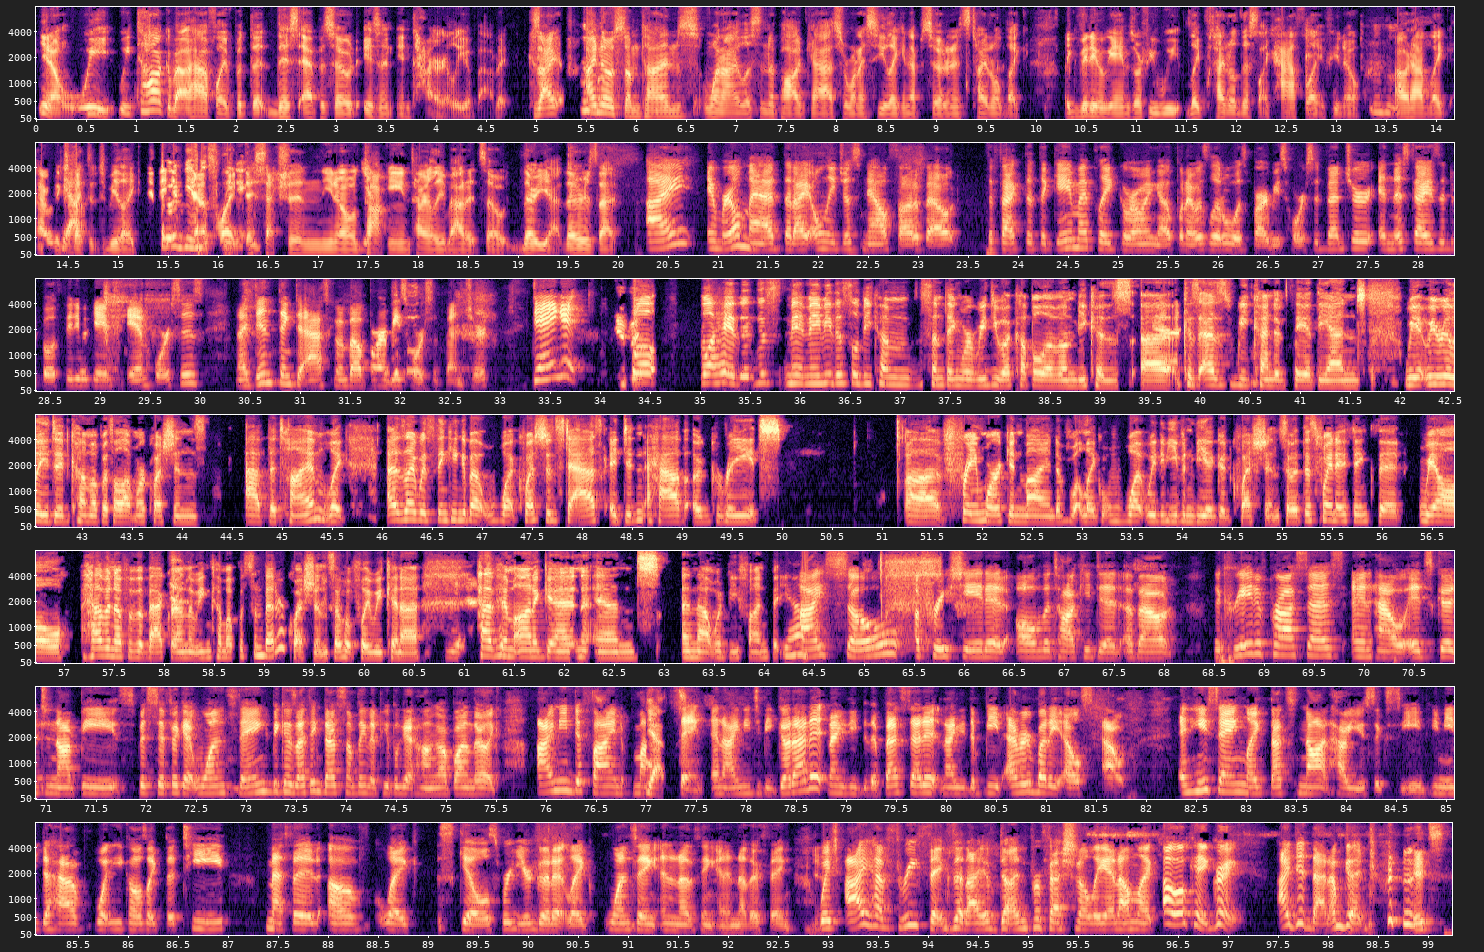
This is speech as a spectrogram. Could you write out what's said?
you know, we we talk about Half Life, but the, this episode isn't entirely about it. Because I I know sometimes when I listen to podcasts or when I see like an episode and it's titled like like video games, or if you we, like titled this like Half Life, you know, Mhm. I would have like I would Yeah. expect it to be like It would be in-depth, like dissection, you know, Yeah. talking entirely about it. So there, yeah, there is that. I am real mad that I only just now thought about the fact that the game I played growing up when I was little was Barbie's Horse Adventure, and this guy is into both video games and horses. And I didn't think to ask him about Barbie's Horse Adventure. Dang it! well well hey this maybe this will become something where we do a couple of them because because as we kind of say at the end we we really did come up with a lot more questions at the time like as i was thinking about what questions to ask i didn't have a great uh, framework in mind of what like what would even be a good question. So at this point, I think that we all have enough of a background that we can come up with some better questions. So hopefully we can uh, Yeah. have him on again and and that would be fun. But yeah, I so appreciated all the talk he did about the creative process and how it's good to not be specific at one thing because I think that's something that people get hung up on. They're like, I need to find my Yes. thing and I need to be good at it and I need to be the best at it and I need to beat everybody else out. And he's saying, like, that's not how you succeed. You need to have what he calls like the T method of like skills where you're good at like one thing and another thing and another thing Yeah. which I have three things that I have done professionally, and I'm like, oh, okay, great. I did that. I'm good. it's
